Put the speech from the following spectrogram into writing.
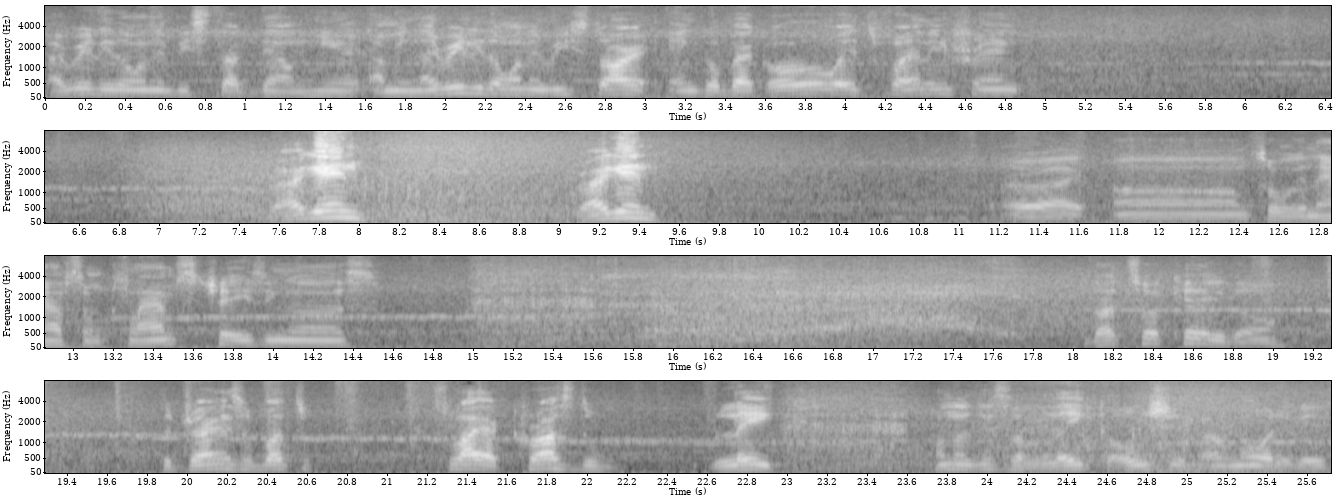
I really don't want to be stuck down here. I mean I really don't want to restart and go back all the way to fighting Shrink dragon! Dragon! Alright um, so we're gonna have some clamps chasing us. That's okay though. The dragon's about to fly across the lake. I don't no, this is a lake, ocean. I don't know what it is.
